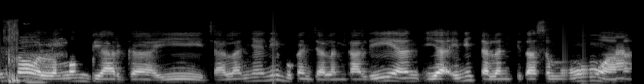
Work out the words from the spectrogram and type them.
Ya tolong dihargai. Jalannya ini bukan jalan kalian. Ya ini jalan kita semua.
